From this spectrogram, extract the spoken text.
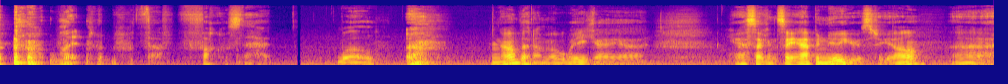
fuck was that? Well, now that I'm awake, I, uh, guess I can say Happy New Year's to y'all. Uh,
